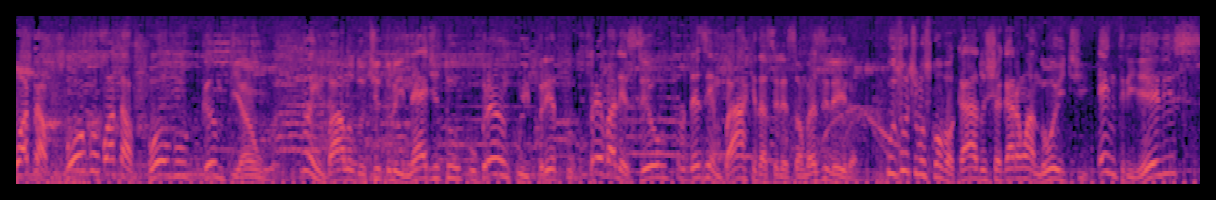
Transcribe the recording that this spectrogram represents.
Botafogo, Botafogo, campeão. No embalo do título inédito, o branco e preto prevaleceu no desembarque da seleção brasileira. Os últimos convocados chegaram à noite, entre eles,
